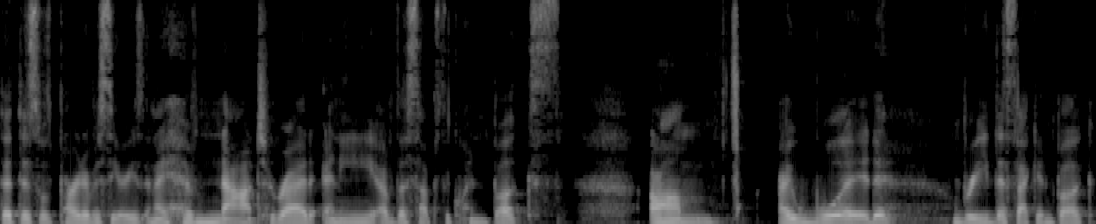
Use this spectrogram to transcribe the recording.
that this was part of a series, and I have not read any of the subsequent books. Um, I would read the second book.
